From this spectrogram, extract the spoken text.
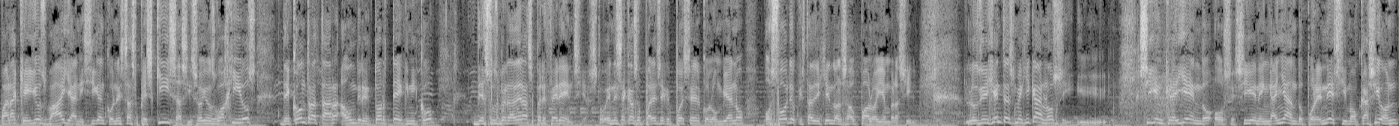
para que ellos vayan y sigan con estas pesquisas y sueños guajiros de contratar a un director técnico de sus verdaderas preferencias. En ese caso parece que puede ser el colombiano Osorio que está dirigiendo al Sao Paulo ahí en Brasil. Los dirigentes mexicanos siguen creyendo o se siguen engañando por enésima ocasión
